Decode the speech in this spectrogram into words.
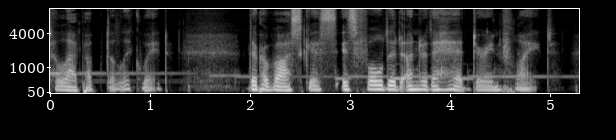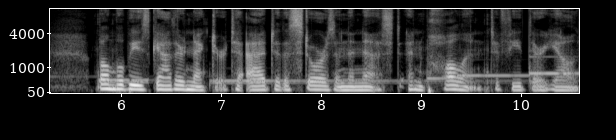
to lap up the liquid. Their proboscis is folded under the head during flight. Bumblebees gather nectar to add to the stores in the nest and pollen to feed their young.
